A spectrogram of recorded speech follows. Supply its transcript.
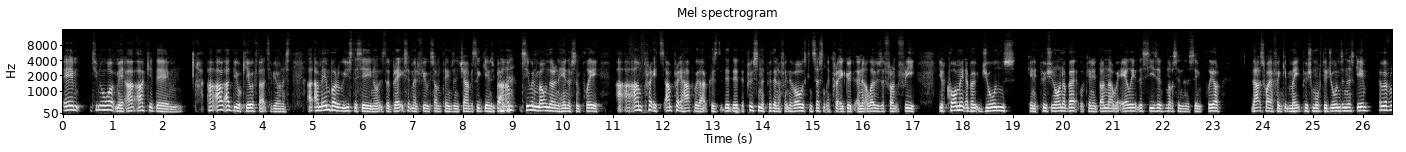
Um, do you know what, mate? I, I could. Um, I, would be okay with that, to be honest. I, I, remember we used to say, you know, it's the Brexit midfield sometimes in the Champions League games. But I'm, see when Milner and Henderson play, I, am pretty, I'm pretty happy with that because the, the the proof's in the pudding. I think they've always consistently pretty good, and it allows the front free. Your comment about Jones kind of pushing on a bit. We've kind of done that with Elliott this season. Not they're the same player. That's why I think it might push more to Jones in this game. However,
